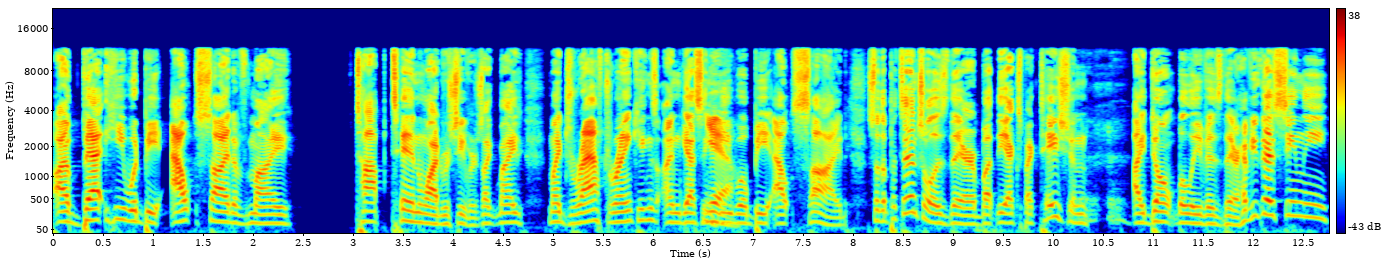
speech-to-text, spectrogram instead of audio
I bet he would be outside of my top 10 wide receivers. Like my my draft rankings, I'm guessing Yeah. he will be outside. So the potential is there, but the expectation I don't believe is there. Have you guys seen the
